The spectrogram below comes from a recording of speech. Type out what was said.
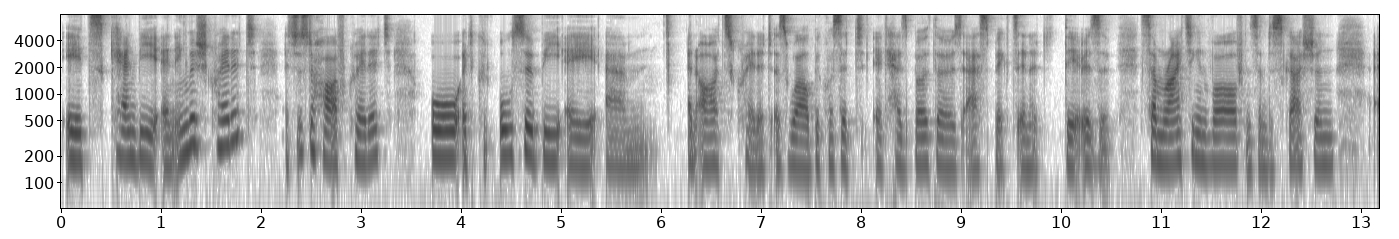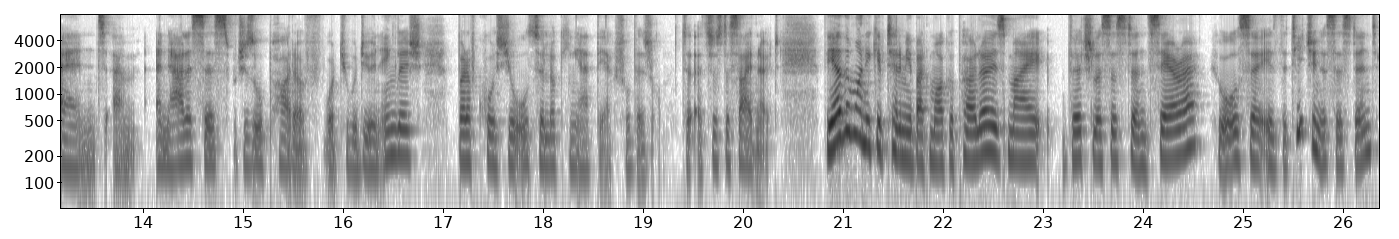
It can be an English credit, it's just a half credit, or it could also be a um, an arts credit as well because it it has both those aspects in it. There is a, some writing involved and some discussion and um, analysis, which is all part of what you would do in English. But of course, you're also looking at the actual visual. That's just a side note. The other one who kept telling me about Marco Polo is my virtual assistant Sarah, who also is the teaching assistant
